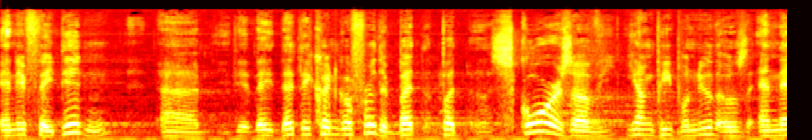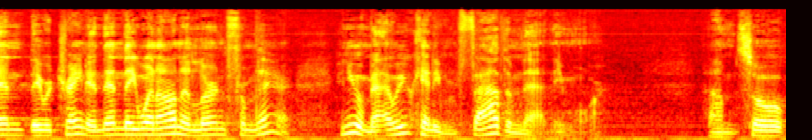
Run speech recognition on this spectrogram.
and if they didn't, uh, they, they, couldn't go further. But, but scores of young people knew those, and then they were trained, and then they went on and learned from there. Can you imagine? We can't even fathom that anymore. Um, so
